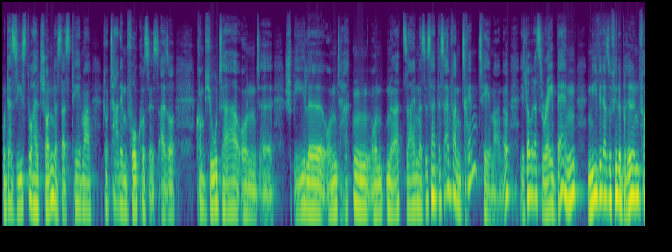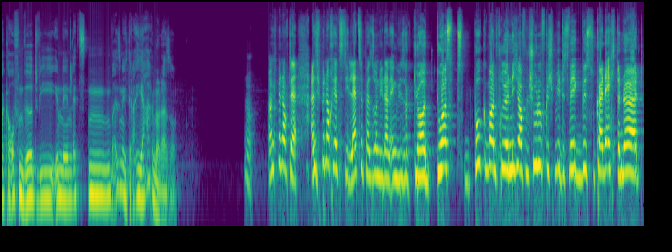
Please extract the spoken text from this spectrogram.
Und da siehst du halt schon, dass das Thema total im Fokus ist. Also Computer und äh, Spiele und Hacken und Nerd sein, das ist halt, das ist einfach ein Trendthema. Ne? Ich glaube, dass Ray-Ban nie wieder so viele Brillen verkaufen wird wie in den letzten, weiß ich nicht, drei Jahren oder so. Ja. Aber ich bin auch der, also ich bin auch jetzt die letzte Person, die dann irgendwie sagt, ja, du hast Pokémon früher nicht auf dem Schulhof gespielt, deswegen bist du kein echter Nerd.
